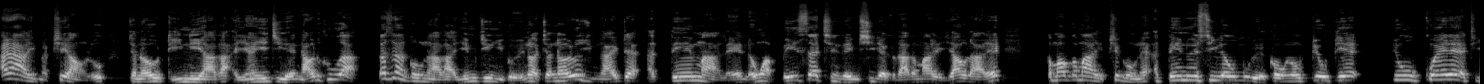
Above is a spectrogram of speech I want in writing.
အဲ့ဒါတွေမဖြစ်အောင်လို့ကျွန်တော်တို့ဒီနေရာကအရန်ရေးကြည့်တယ်နောက်တစ်ခုကပတ်စံကုန်တာကရင်းမကြည့်ညီကိုရနော်ကျွန်တော်တို့ United အသင်းမှာလည်းလုံးဝပေးဆက်ခြင်းစိတ်မရှိတဲ့ကစားသမားတွေရောက်လာတယ်ကမောက်ကမတွေဖြစ်ကုန်တဲ့အသင်းတွင်းစီးလုံးမှုတွေအကုန်လုံးပြိုပြဲ ပြိုကွဲတဲ့အထိ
